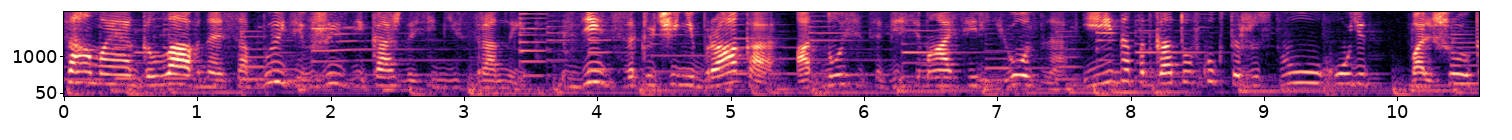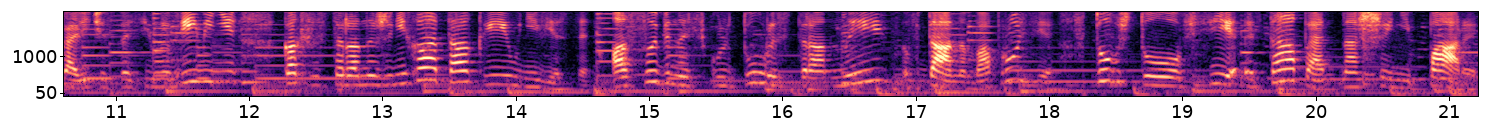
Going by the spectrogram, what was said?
самое главное событие в жизни каждой семьи страны. Здесь заключение брака относится весьма серьезно, и на подготовку к торжеству уходит большое количество сил и времени как со стороны жениха, так и у невесты. Особенность культуры страны в данном вопросе в том, что все этапы отношений пары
